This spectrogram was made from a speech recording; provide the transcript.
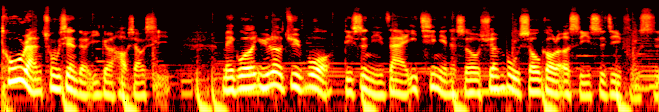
突然出现的一个好消息。美国娱乐巨擘迪士尼在一七年的时候宣布收购了二十一世纪福斯，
